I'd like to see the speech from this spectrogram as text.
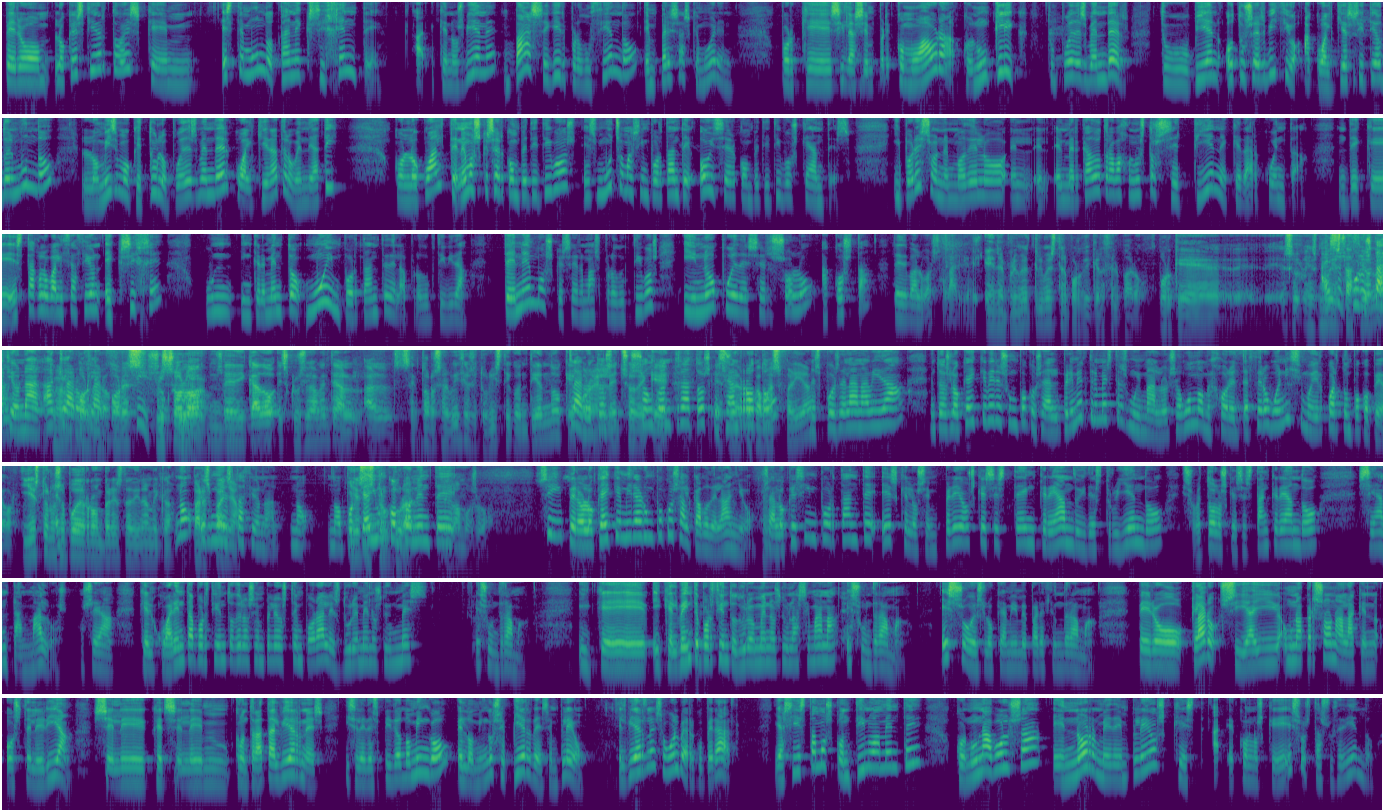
Pero lo que es cierto es que mm, este mundo tan exigente que nos viene va a seguir produciendo empresas que mueren. Porque si las como ahora, con un clic, tú puedes vender tu bien o tu servicio a cualquier sitio del mundo, lo mismo que tú lo puedes vender, cualquiera te lo vende a ti. Con lo cual, tenemos que ser competitivos, es mucho más importante hoy ser competitivos que antes. Y por eso en el modelo, el, el mercado de trabajo nuestro se tiene que dar cuenta de que esta globalización exige un incremento muy importante de la productividad tenemos que ser más productivos y no puede ser solo a costa de devaluar salarios. En el primer trimestre, ¿por qué crece el paro? Porque eh, eso es muy eso Es estacional, ah, claro, claro. Por es solo dedicado exclusivamente al, sector de servicios y turístico, entiendo, que por el hecho de son que contratos que se han roto después de la Navidad. Entonces, lo que hay que ver es un poco, o sea, el primer trimestre es muy malo, el segundo mejor, el tercero buenísimo y el cuarto un poco peor. ¿Y esto no se puede romper esta dinámica no, para es muy estacional. No, no, porque hay un componente digámoslo. Sí, pero lo que hay que mirar un poco es al cabo del año. O sea, lo que es importante es que los empleos que se estén creando y destruyendo, y sobre todo los que se están creando, sean tan malos. O sea, que el 40% de los empleos temporales dure menos de un mes es un drama. Y que, y que el 20% dure menos de una semana es un drama. Eso es lo que a mí me parece un drama. Pero claro, si hay una persona a la que en hostelería se le, que se le contrata el viernes y se le despide el domingo, el domingo se pierde ese empleo. El viernes se vuelve a recuperar. Y así estamos continuamente con una bolsa enorme de empleos que eh, con los que eso está sucediendo.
